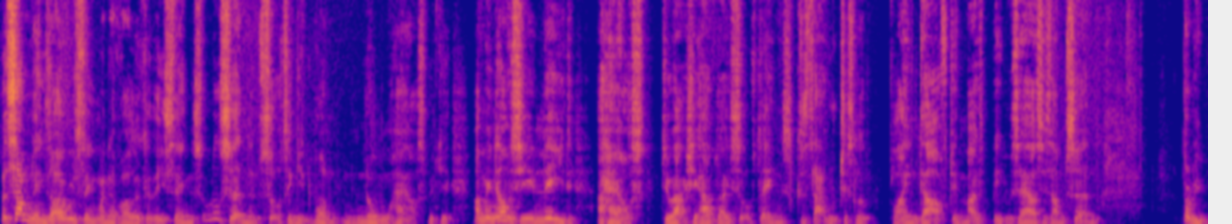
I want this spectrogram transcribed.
But some things I always think whenever I look at these things, I'm not certain sort of thing you'd want in a normal house, would you? I mean, obviously you need a house to actually have those sort of things because that would just look plain daft in most people's houses, I'm certain. Probably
